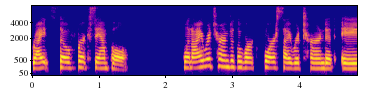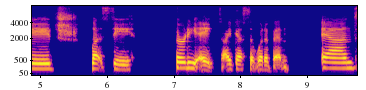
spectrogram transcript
right? So, for example, when I returned to the workforce, I returned at age, let's see, 38, I guess it would have been. And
